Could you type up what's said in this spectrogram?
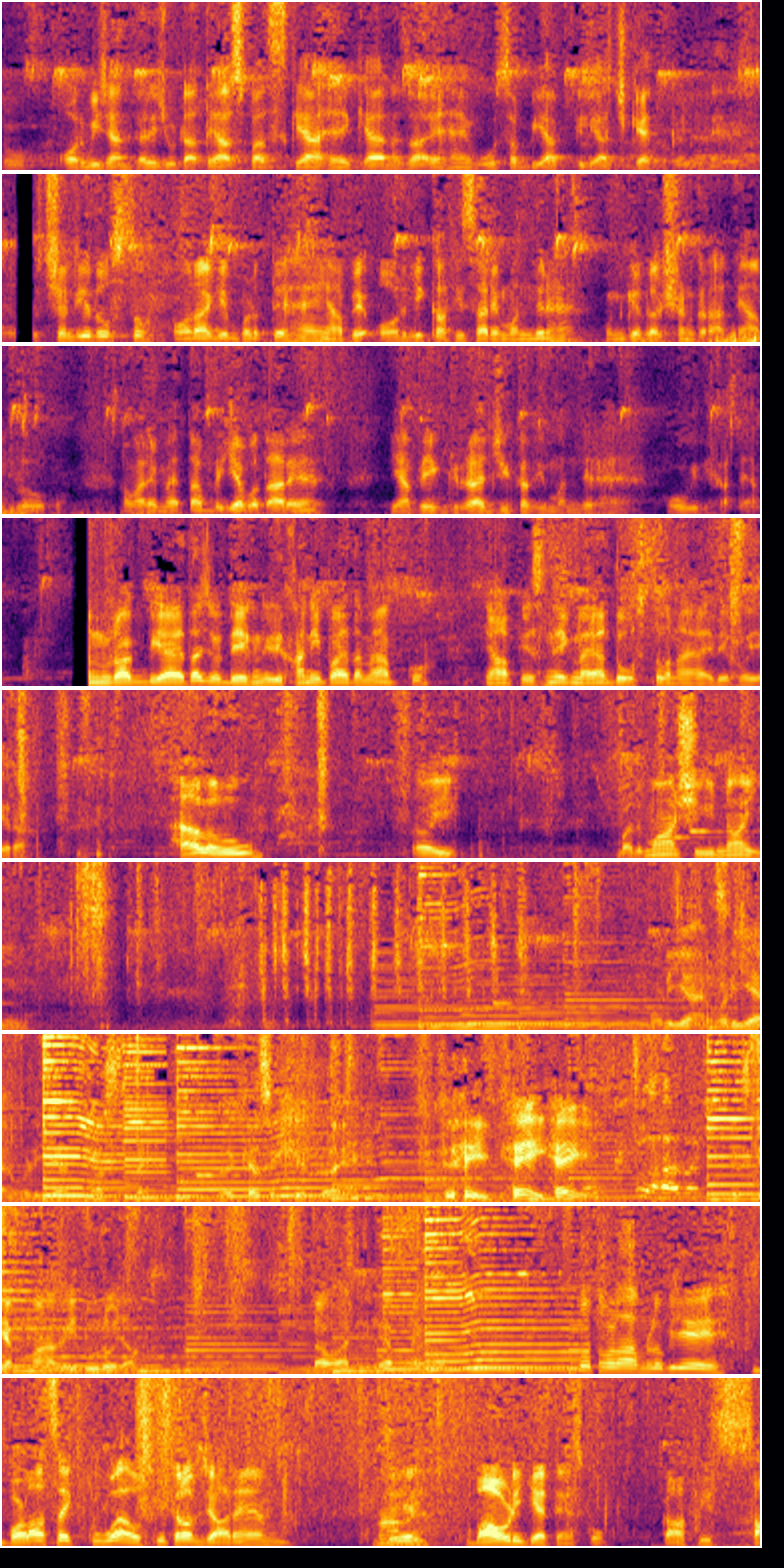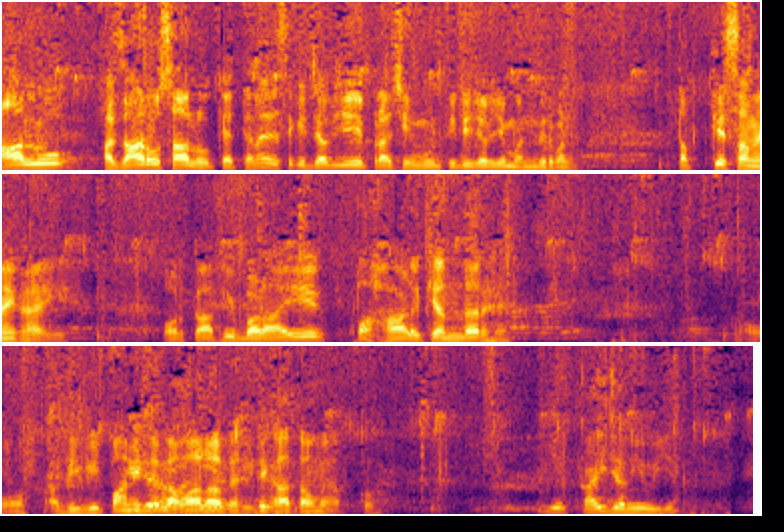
तो और भी जानकारी जुटाते हैं, आसपास क्या है, क्या नज़ारे हैं, वो सब भी आपके लिए आज कैद करते हैं। तो चलिए दोस्तों, और आगे बढ़ते हैं। यहाँ पे और भी काफ़ी सारे मंदिर हैं, उनके दर्शन कराते हैं आप लोगों को। हमारे मेहताब भैया बता रहे हैं, यहाँ पे एक गिरिराज जी का भी मंदिर है, वो भी दिखाते हैं आपको। अनुराग भी आया था, जो देखने दिखा नहीं पाया था मैं आपको। यहाँ पे इसने एक नया दोस्त बनाया है, देखो ये रहा। हेलो ओई, बदमाशी नाई। बढ़िया है बढ़िया है बढ़िया है, मस्त है। अरे कैसे खेल रहा है? हे हे हे इसकी अम्मा आ गई दूर हो जाओ। दवा नहीं दे अपने को। तो थोड़ा हम लोग ये बड़ा सा एक कुआ है उसकी तरफ़ जा रहे हैं ये बावड़ी कहते हैं इसको। काफ़ी सालों हज़ारों सालों कहते हैं ना जैसे कि जब ये प्राचीन मूर्ति थी जब ये मंदिर बना तब के समय का है ये। और काफ़ी बड़ा ये पहाड़ के अंदर है। और अभी भी पानी से लबालब है दिखाता हूँ मैं आपको। ये काई जमी हुई है।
